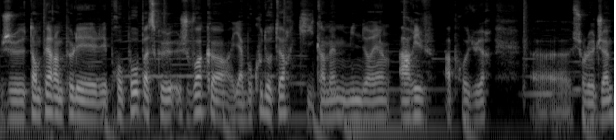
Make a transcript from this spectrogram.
je tempère un peu les, les propos parce que je vois qu'il y a beaucoup d'auteurs qui, quand même, mine de rien, arrivent à produire euh, sur le jump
